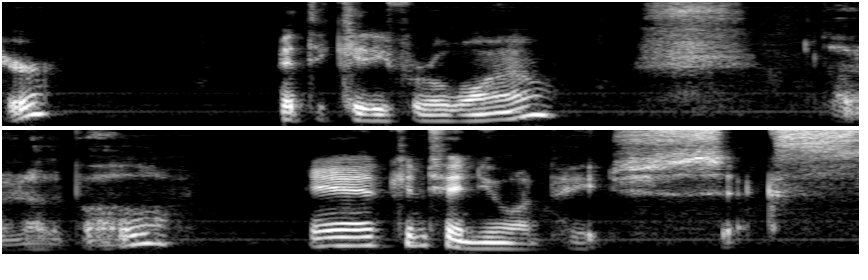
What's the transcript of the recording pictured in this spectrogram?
here. Pet the kitty for a while. Load another bowl. And continue on page six.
